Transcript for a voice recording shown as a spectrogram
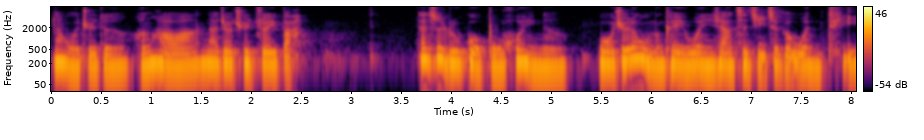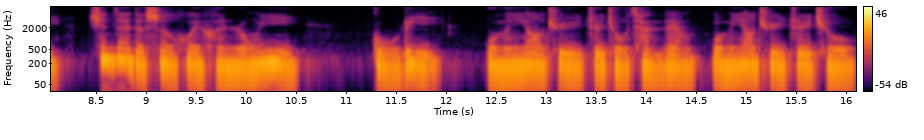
那我觉得很好啊，那就去追吧。但是如果不会呢？我觉得我们可以问一下自己这个问题：现在的社会很容易鼓励我们要去追求产量，我们要去追求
